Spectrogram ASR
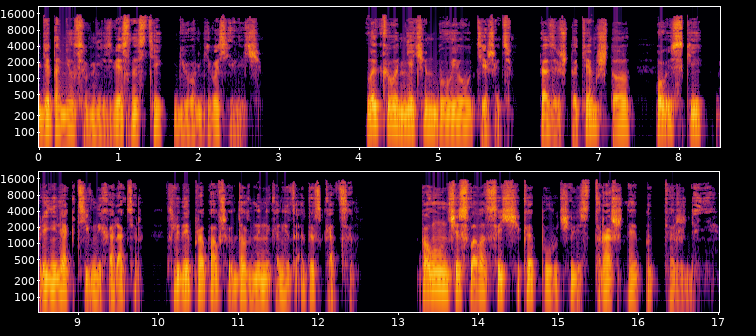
где томился в неизвестности Георгий Васильевич. Лыкову нечем было его утешить, разве что тем, что поиски приняли активный характер, следы пропавших должны наконец отыскаться. полуночи слова сыщика получили страшное подтверждение.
